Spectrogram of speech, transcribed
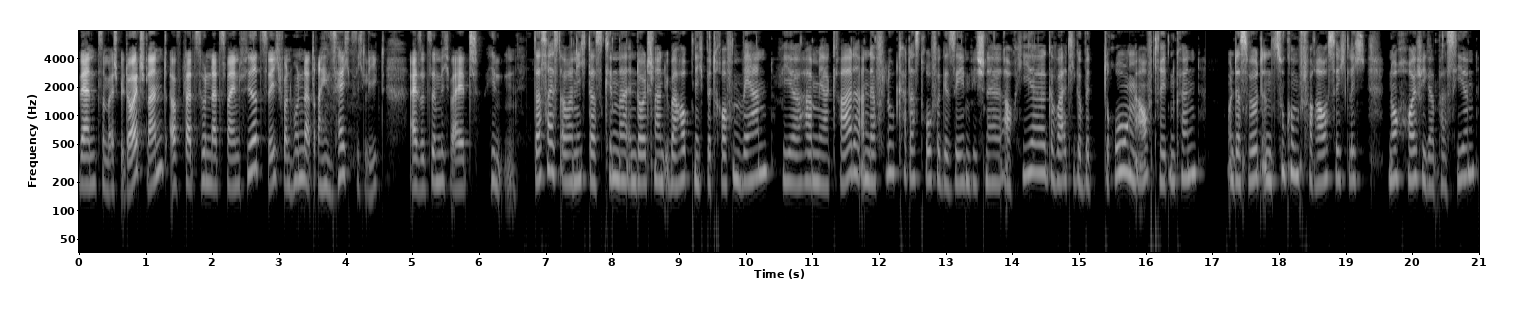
während zum Beispiel Deutschland auf Platz 142 von 163 liegt, also ziemlich weit hinten. Das heißt aber nicht, dass Kinder in Deutschland überhaupt nicht betroffen wären. Wir haben ja gerade an der Flutkatastrophe gesehen, wie schnell auch hier gewaltige Bedrohungen auftreten können. Und das wird in Zukunft voraussichtlich noch häufiger passieren.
